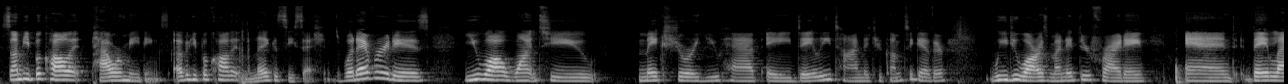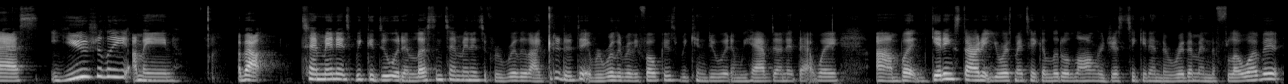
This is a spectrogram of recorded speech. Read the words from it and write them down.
Some people call it power meetings, other people call it legacy sessions. Whatever it is, you all want to make sure you have a daily time that you come together we do ours Monday through Friday, and they last usually, I mean, about 10 minutes. We could do it in less than 10 minutes if we're really like, if we're really, really focused, we can do it, and we have done it that way. Um, but getting started, yours may take a little longer just to get in the rhythm and the flow of it.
